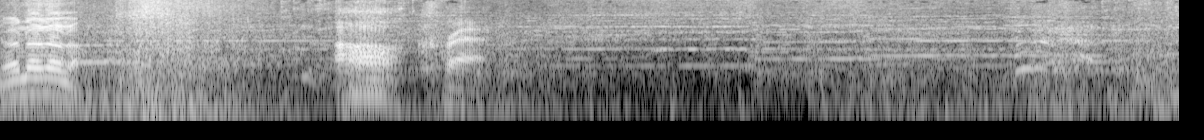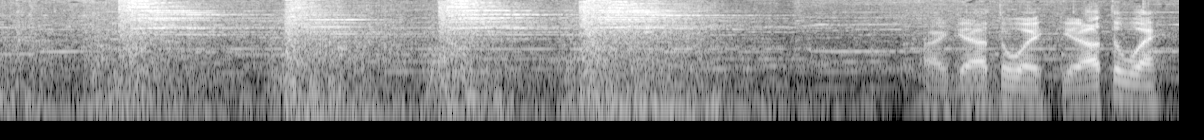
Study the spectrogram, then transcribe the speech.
No, no, no, no. Oh, crap. Alright, get out the way. Get out the way.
